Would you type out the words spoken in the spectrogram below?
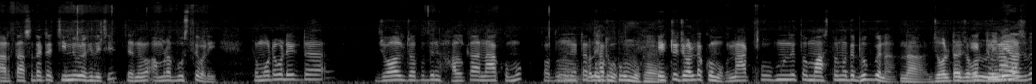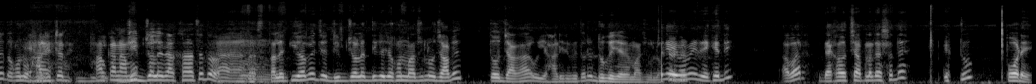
আর তার সাথে একটা চিহ্ন রেখে দিচ্ছি যেন আমরা বুঝতে পারি। তো মোটামুটি একটা জল যতদিন হালকা না কমুক ততদিন এটা মানে থাকুক। কমুক, হ্যাঁ। একটু জলটা কমুক না কমলে তো মাছ তোর মধ্যে ঢুকবে না। না জলটা যখন নেমে আসবে তখন হ্যাঁ, হাড়িটা হালকা না ডিপ জলে রাখা আছে তো? হ্যাঁ, তাহলে কি হবে যে ডিপ জলের দিকে যখন মাছগুলো যাবে তো জায়গা ওই হাড়ির ভিতরে ঢুকে যাবে মাছগুলো। এইভাবেই রেখে দিই আবার দেখা হচ্ছে আপনাদের সাথে একটু পরে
